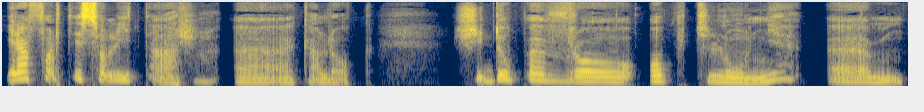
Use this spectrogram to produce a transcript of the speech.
era foarte solitar uh, ca loc. Și după vreo opt luni, um,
